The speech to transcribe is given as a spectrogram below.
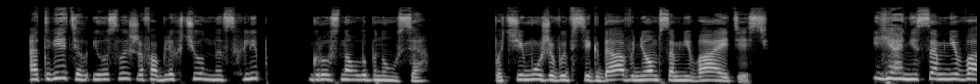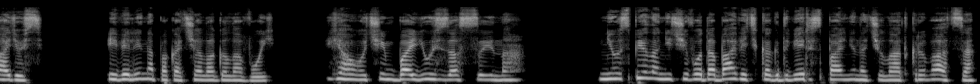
— ответил и, услышав облегченный всхлип, грустно улыбнулся. «Почему же вы всегда в нем сомневаетесь?» «Я не сомневаюсь», — Эвелина покачала головой. «Я очень боюсь за сына». Не успела ничего добавить, как дверь спальни начала открываться,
